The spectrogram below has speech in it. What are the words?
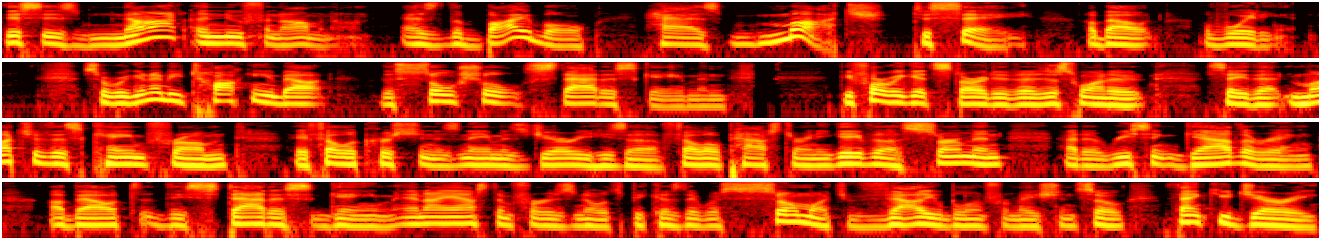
This is not a new phenomenon, as the Bible has much to say about avoiding it. So we're going to be talking about the social status game. And before we get started, I just want to say that much of this came from a fellow Christian. His name is Jerry. He's a fellow pastor, and he gave a sermon at a recent gathering about the status game. And I asked him for his notes because there was so much valuable information. So thank you, Jerry,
